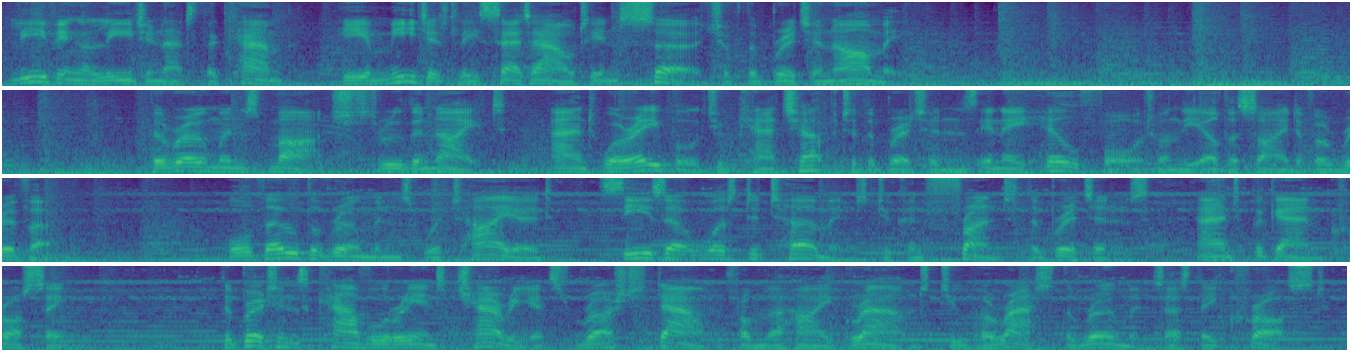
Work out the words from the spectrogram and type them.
Leaving a legion at the camp, he immediately set out in search of the Briton army. The Romans marched through the night and were able to catch up to the Britons in a hill fort on the other side of a river. Although the Romans were tired, Caesar was determined to confront the Britons and began crossing. The Britons' cavalry and chariots rushed down from the high ground to harass the Romans as they crossed.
